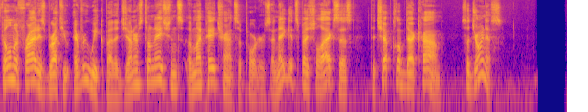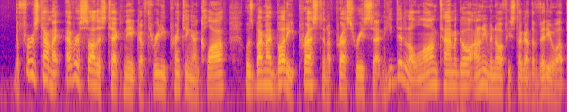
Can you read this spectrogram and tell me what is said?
Filament Friday is brought to you every week by the generous donations of my Patreon supporters, and they get special access to chepclub.com. So join us. The first time I ever saw this technique of 3D printing on cloth was by my buddy Preston of Press Reset, and he did it a long time ago. I don't even know if he still got the video up.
